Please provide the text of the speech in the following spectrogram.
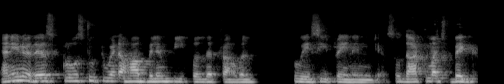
And you know, there's close to two and a half billion people that travel through AC train in India. So that much big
